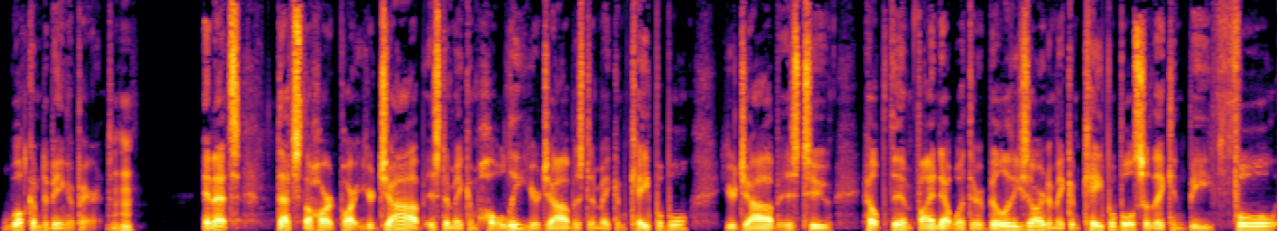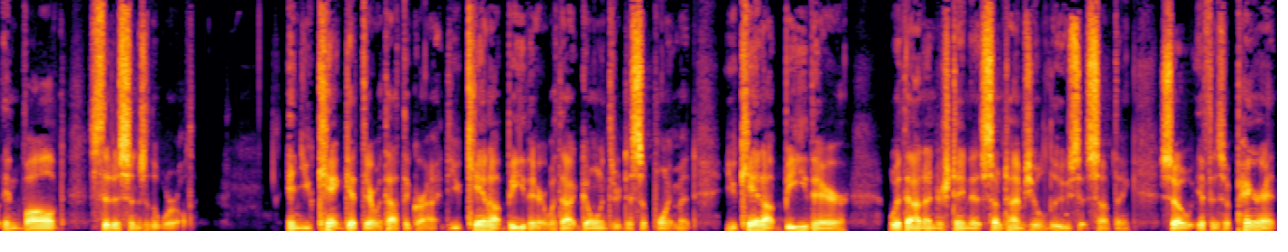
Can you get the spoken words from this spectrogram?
welcome to being a parent. Mhm. And that's that's the hard part. Your job is to make them holy. Your job is to make them capable. Your job is to help them find out what their abilities are to make them capable so they can be full involved citizens of the world. And you can't get there without the grind. You cannot be there without going through disappointment. You cannot be there without understanding that sometimes you'll lose at something. So if as a parent,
